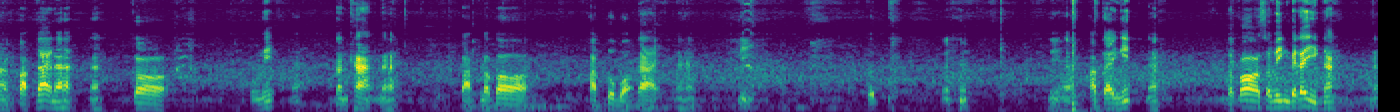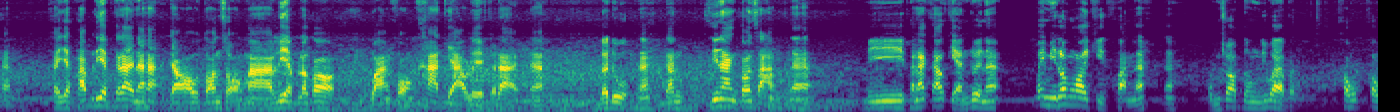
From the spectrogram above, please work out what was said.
าปรับได้นะฮะนะก็ตรงนี้นะด้านข้างนะฮะปรับแล้วก็ปรับตัวเบาะได้นะฮะนี่นี่ฮะพับได้อย่างนี้นะแล้วก็สวิงไปได้อีกนะนะฮะ ใครจะพับเรียบก็ได้นะฮะจะเอาตอนสองมาเรียบแล้วก็วางของคาดยาวเลยก็ได้นะแล้วดูนะด้านที่นั่งตอนสามนะฮะมีพนักเท้าแขนด้วยนะ ไม่มีร่องรอยขีดข่วนนะนะผมชอบตรงที่ว่าแบบเขาเขา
